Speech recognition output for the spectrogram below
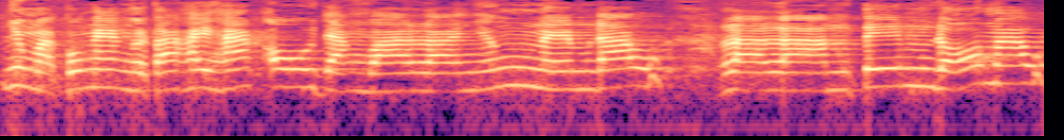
Nhưng mà con nghe người ta hay hát ôi đàn bà là những niềm đau là làm tim đổ máu.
